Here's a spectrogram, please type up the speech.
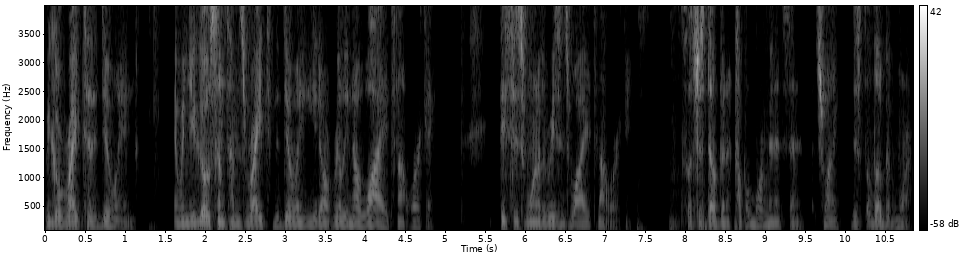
We go right to the doing. And when you go sometimes right to the doing, you don't really know why it's not working. This is one of the reasons why it's not working. So let's just delve in a couple more minutes in it. I just want to just a little bit more.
